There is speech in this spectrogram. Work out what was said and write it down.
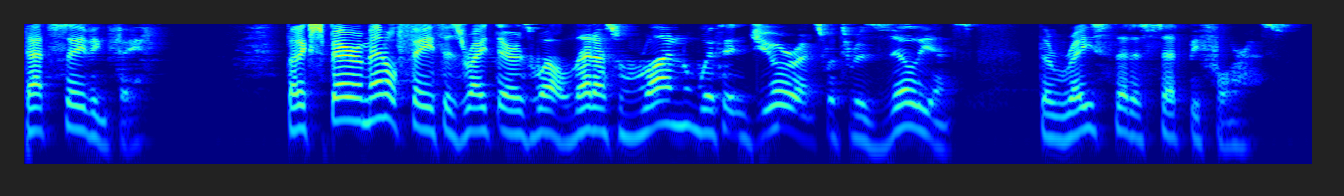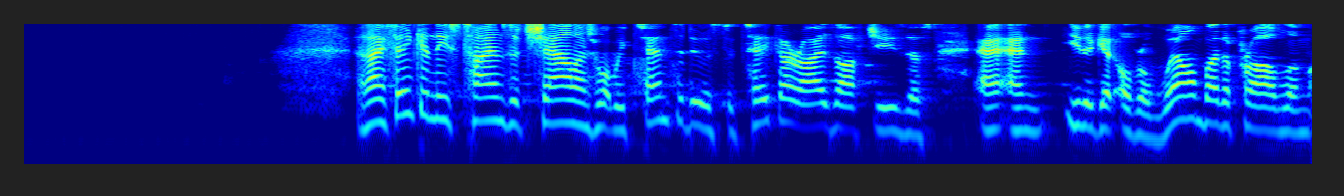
That's saving faith. But experimental faith is right there as well. Let us run with endurance, with resilience, the race that is set before us. And I think in these times of challenge, what we tend to do is to take our eyes off Jesus and, and either get overwhelmed by the problem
